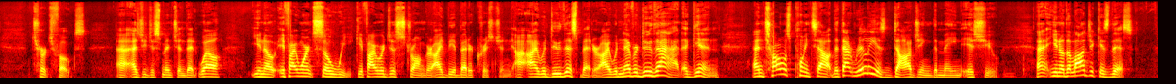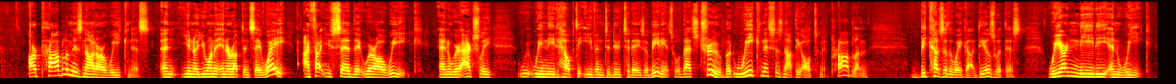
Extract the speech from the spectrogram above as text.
church folks, uh, as you just mentioned, that, well, you know, if I weren't so weak, if I were just stronger, I'd be a better Christian. I, I would do this better. I would never do that again. And Charles points out that that really is dodging the main issue. Uh, you know, the logic is this our problem is not our weakness. And, you know, you want to interrupt and say, wait, I thought you said that we're all weak and we're actually, we, we need help to even to do today's obedience. Well, that's true, but weakness is not the ultimate problem because of the way God deals with this. We are needy and weak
